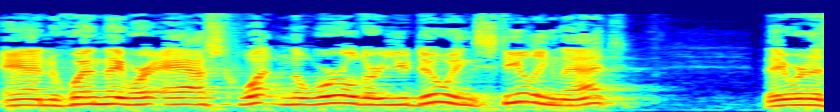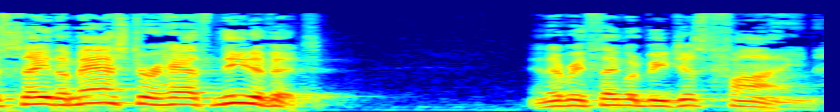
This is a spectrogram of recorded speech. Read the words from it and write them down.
And when they were asked, what in the world are you doing stealing that? They were to say, the master hath need of it. And everything would be just fine.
